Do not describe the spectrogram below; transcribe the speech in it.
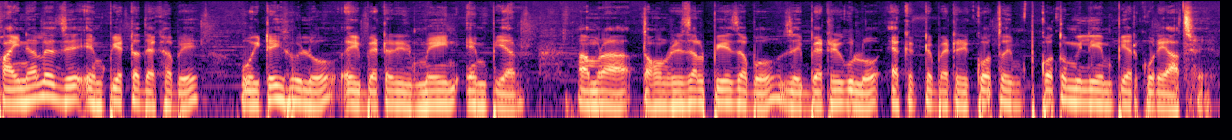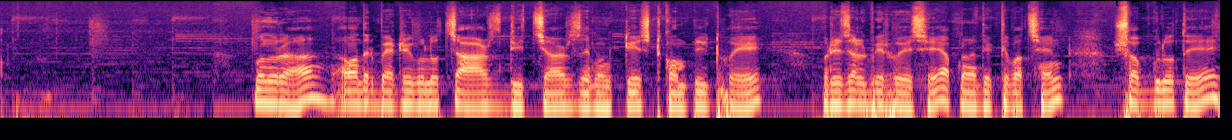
ফাইনালে যে এম্পিয়ারটা দেখাবে, ওইটাই হলো এই ব্যাটারির মেইন এম্পিয়ার আমরা তখন রেজাল্ট পেয়ে যাব যে ব্যাটারিগুলো এক একটা ব্যাটারি কত কত মিলি এম্পিয়ার করে আছে। বন্ধুরা, আমাদের ব্যাটারিগুলো চার্জ ডিসচার্জ এবং টেস্ট কমপ্লিট হয়ে রেজাল্ট বের হয়েছে, আপনারা দেখতে পাচ্ছেন। সবগুলোতে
